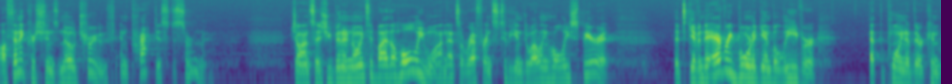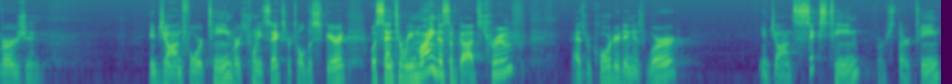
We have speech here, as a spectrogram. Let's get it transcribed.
Authentic Christians know truth and practice discernment. John says, You've been anointed by the Holy One. That's a reference to the indwelling Holy Spirit that's given to every born again believer at the point of their conversion. In John 14, verse 26, we're told the Spirit was sent to remind us of God's truth as recorded in His Word. In John 16, verse 13,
